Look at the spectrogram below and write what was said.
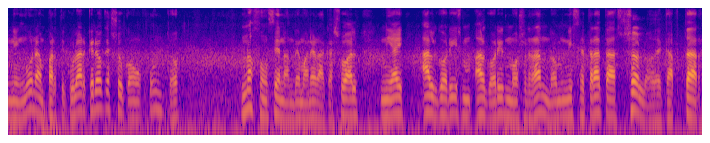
ninguna en particular, creo que su conjunto no funcionan de manera casual, ni hay algoritmos random, ni se trata solo de captar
